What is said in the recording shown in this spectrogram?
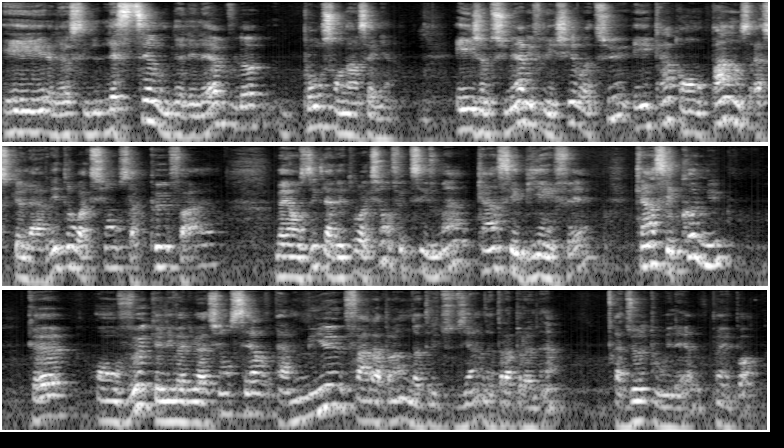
et l'estime de l'élève pour son enseignant. Et je me suis mis à réfléchir là-dessus. Et quand on pense à ce que la rétroaction, ça peut faire, bien, on se dit que la rétroaction, effectivement, quand c'est bien fait, quand c'est connu qu'on veut que l'évaluation serve à mieux faire apprendre notre étudiant, notre apprenant, adulte ou élève, peu importe,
